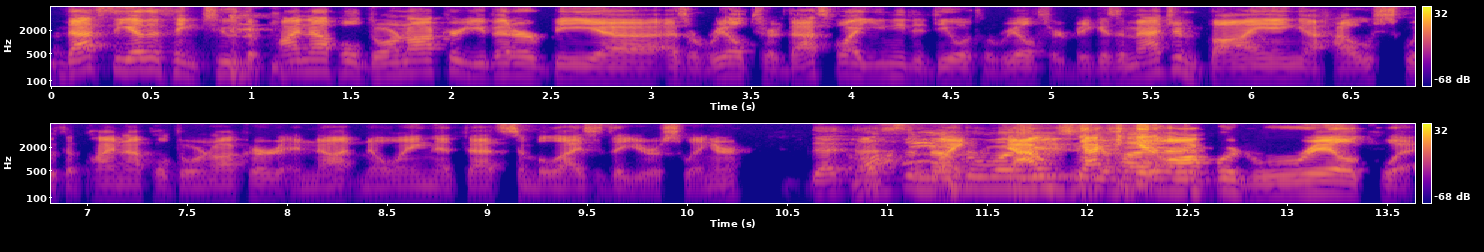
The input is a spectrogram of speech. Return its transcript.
that's the other thing too. The pineapple door knocker, you better be uh, as a realtor. That's why you need to deal with a realtor because imagine buying a house with a pineapple door knocker and not knowing that that symbolizes that you're a swinger. That, that's the number like, one that, reason that could hire, get awkward real quick,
